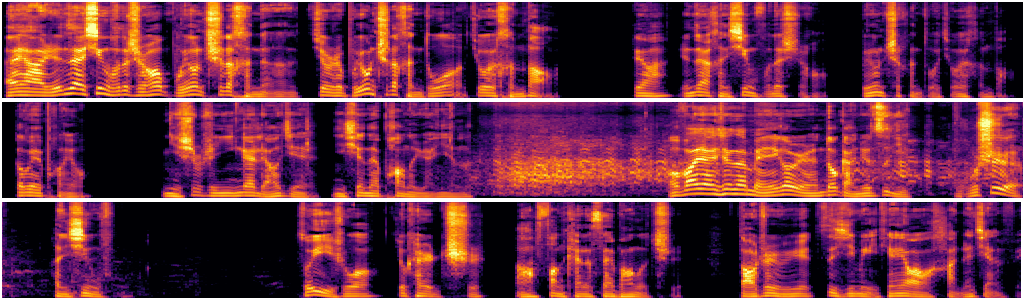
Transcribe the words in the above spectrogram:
哎呀，人在幸福的时候不用吃的很，就是不用吃的很多，就会很饱，对吧？人在很幸福的时候。不用吃很多就会很饱。各位朋友，你是不是应该了解你现在胖的原因了？我发现现在每一个人都感觉自己不是很幸福，所以说就开始吃啊，放开了腮帮子吃，导致于自己每天要喊着减肥。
